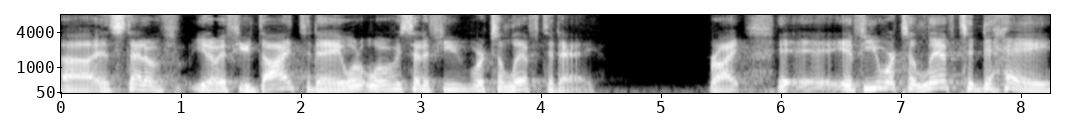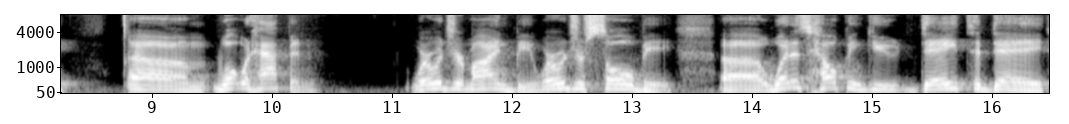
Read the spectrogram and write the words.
uh, instead of, you know, if you died today, what, what if we said if you were to live today, right? If you were to live today, um, what would happen? Where would your mind be? Where would your soul be? Uh, what is helping you day to day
